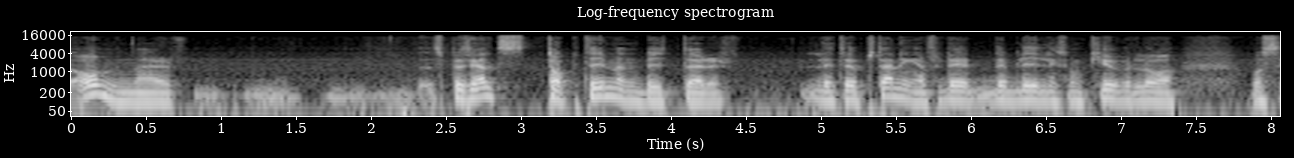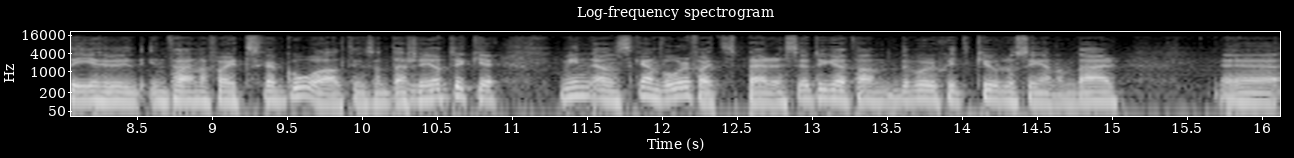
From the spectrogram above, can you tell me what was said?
om när speciellt toppteamen byter lite uppställningar för det, det blir liksom kul att, att se hur interna fight ska gå och allting sånt där. Så Mm. jag tycker, min önskan vore faktiskt Perez. Jag tycker att han, det vore skitkul att se honom där. Eh,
